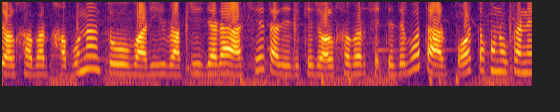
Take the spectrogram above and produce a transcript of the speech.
জলখাবার খাব না। তো বাড়ির বাকি যারা আছে তাদেরকে জলখাবার খেতে দেবো। তারপর তখন ওখানে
